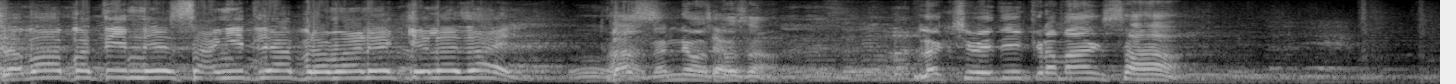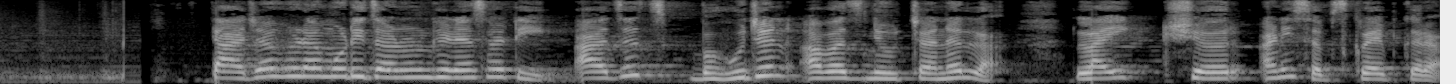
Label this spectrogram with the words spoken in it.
सभापतींनी सांगितल्याप्रमाणे केलं जाईल. धन्यवाद लक्षवेधी क्रमांक सहा. ताज्या घडामोडी जाणून घेण्यासाठी आजच बहुजन आवाज न्यूज चॅनलला लाईक शेअर आणि सबस्क्राईब करा.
